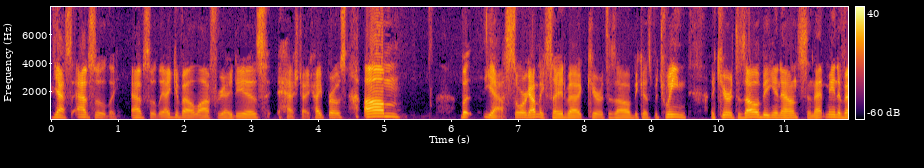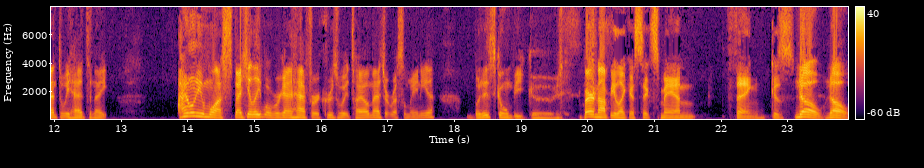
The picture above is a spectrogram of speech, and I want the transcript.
yes, absolutely. Absolutely. I give out a lot of free ideas. Hashtag hype bros. Um but yeah, Sorg, I'm excited about Akira Tozawa because between Akira Tozawa being announced and that main event that we had tonight, I don't even want to speculate what we're gonna have for a cruiserweight title match at WrestleMania, but it's gonna be good. Better not be like a six man thing because No, no.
